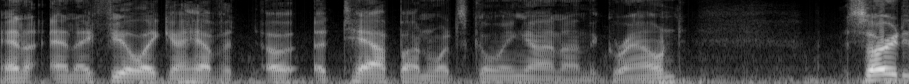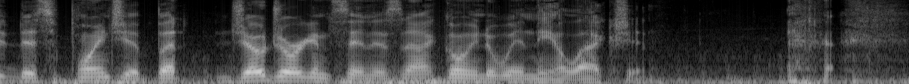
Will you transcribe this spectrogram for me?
and and I feel like I have a, a, a tap on what's going on on the ground. Sorry to disappoint you, but Jo Jorgensen is not going to win the election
